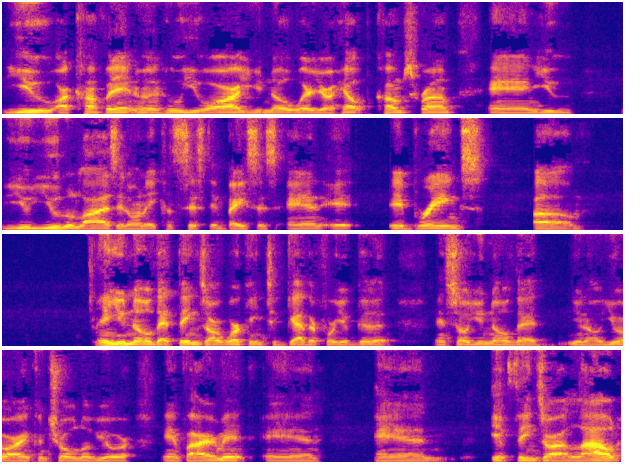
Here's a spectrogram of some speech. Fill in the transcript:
you are confident in who you are, you know where your help comes from, and you you utilize it on a consistent basis and it it brings um and you know that things are working together for your good and so you know that you know you are in control of your environment and and if things are allowed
